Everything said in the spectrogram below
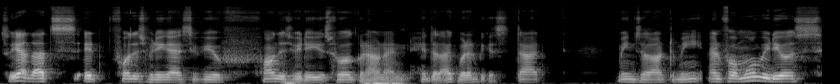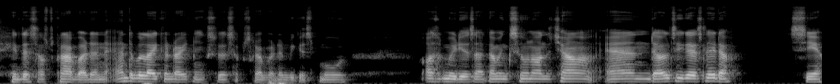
So yeah that's it for this video guys. If you found this video useful go down and hit the like button because that means a lot to me. And for more videos hit the subscribe button and the bell icon right next to the subscribe button because more awesome videos are coming soon on the channel. And i'll see you guys later. See ya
